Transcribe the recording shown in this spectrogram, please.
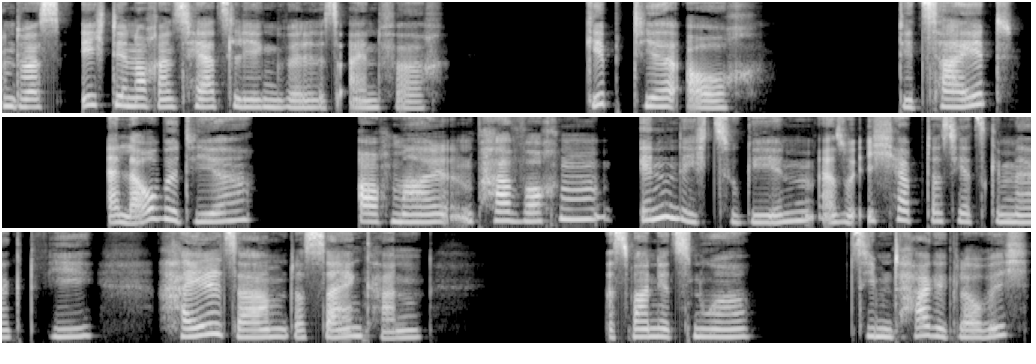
und was ich dir noch ans Herz legen will, ist einfach, gib dir auch die Zeit, erlaube dir auch mal ein paar Wochen in dich zu gehen. Also ich habe das jetzt gemerkt, wie heilsam das sein kann. Es waren jetzt nur sieben Tage, glaube ich.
